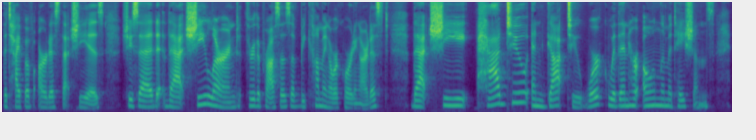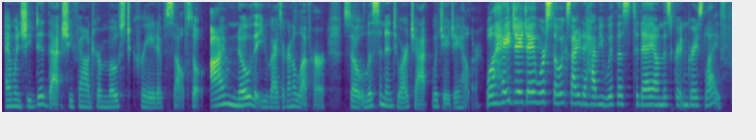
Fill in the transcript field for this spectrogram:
the type of artist that she is. She said that she learned through the process of becoming a recording artist that she had to and got to work within her own limitations. And when she did that, she found her most creative self. So I know that you guys are going to love her. So listen into our chat with JJ Heller. Well, hey, JJ, we're so excited to have you with us today on this Grit and Grace Life.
